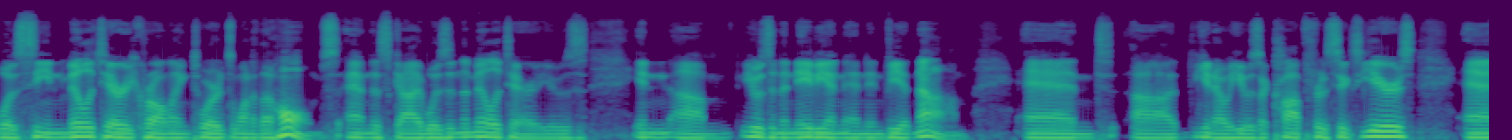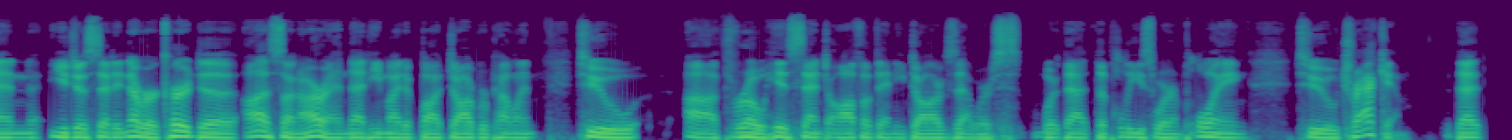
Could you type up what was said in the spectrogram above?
was seen military crawling towards one of the homes and this guy was in the military. He was in um, he was in the navy and, and in vietnam. And uh, you know he was a cop for six years and you just said it never occurred to us on our end that he might have bought dog repellent to uh, throw his scent off of any dogs that were that the police were employing to track him. That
